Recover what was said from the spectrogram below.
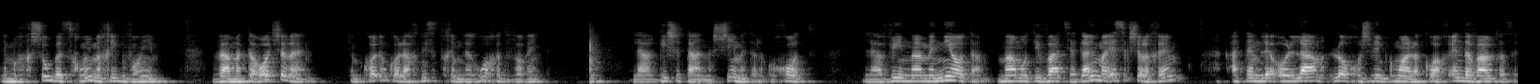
הם רכשו בסכומים הכי גבוהים, והמטרות שלהם הם קודם כל להכניס אתכם לרוח הדברים, להרגיש את האנשים, את הלקוחות, להבין מה מניע אותם, מה המוטיבציה, גם אם העסק שלכם, אתם לעולם לא חושבים כמו הלקוח, אין דבר כזה.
